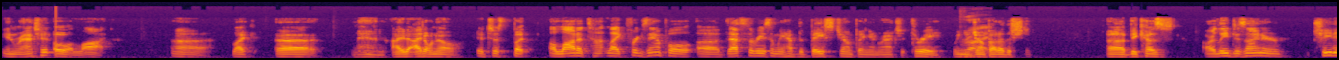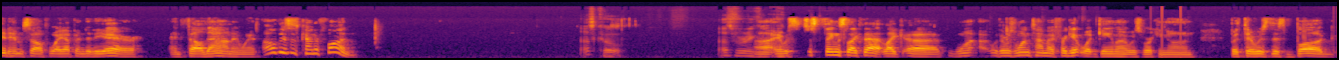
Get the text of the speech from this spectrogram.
in Ratchet? Oh, a lot. Uh, like, uh, man, I, I don't know. It just, but a lot of time. Like for example, uh, that's the reason we have the base jumping in Ratchet Three when you jump out of the ship, uh, because our lead designer cheated himself way up into the air and fell down and went, "Oh, this is kind of fun." That's cool. That's really cool. Uh, it was just things like that. Like uh, one, there was one time I forget what game I was working on, but there was this bug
